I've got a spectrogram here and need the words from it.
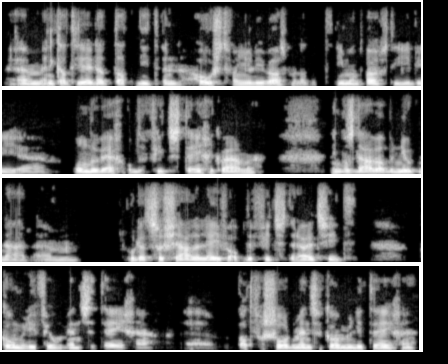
Ehm, en ik had het idee dat dat niet een host van jullie was, maar dat het iemand was die jullie onderweg op de fiets tegenkwamen. Ik was daar wel benieuwd naar. ehm, hoe dat sociale leven op de fiets eruit ziet. Komen jullie veel mensen tegen? Wat voor soort mensen komen jullie tegen?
